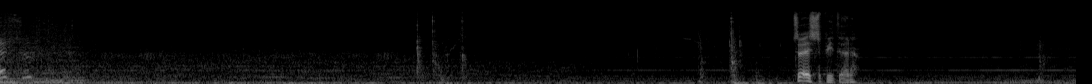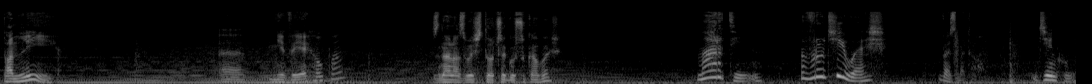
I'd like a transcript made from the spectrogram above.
Leciut. Cześć, Peter. Pan Lee. E, nie wyjechał pan? Znalazłeś to, czego szukałeś? Martin, wróciłeś. Wezmę to. Dziękuję.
